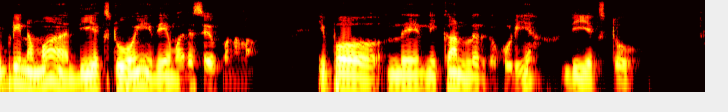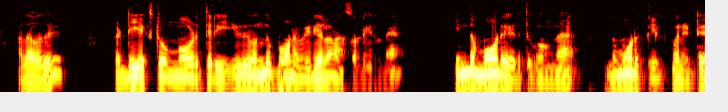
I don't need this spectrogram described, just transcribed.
இப்படி நம்ம டிஎக்ஸ் டூவையும் இதே மாதிரி சேவ் பண்ணலாம். இப்போது இந்த நிக்கானில் இருக்கக்கூடிய டிஎக்ஸ் டூ அதாவது டிஎக்ஸ் டூ மோடு த்ரீ இது வந்து போன வீடியோவில் நான் சொல்லியிருந்தேன். இந்த மோடை எடுத்துக்கோங்க. இந்த மோடு கிளிக் பண்ணிவிட்டு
